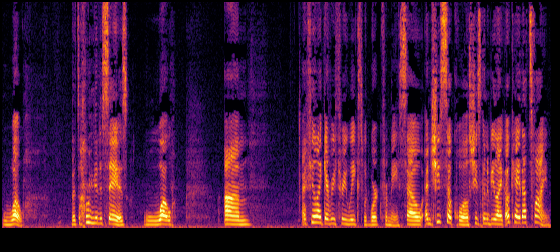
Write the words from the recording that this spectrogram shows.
Whoa. That's all I'm going to say is whoa. Um, I feel like every three weeks would work for me. So, and she's so cool. She's going to be like, okay, that's fine.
